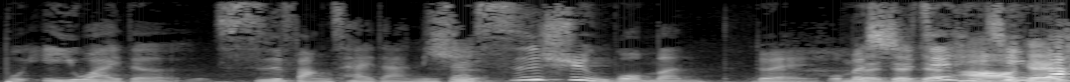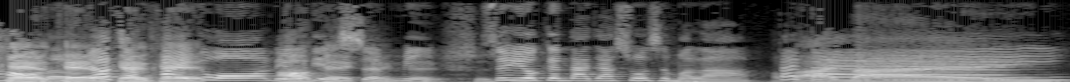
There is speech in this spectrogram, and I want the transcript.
不意外的私房菜单，你在私讯我们。对我们时间已经到好到了，不要讲太多，留点神秘。所以又跟大家说什么啦？拜拜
